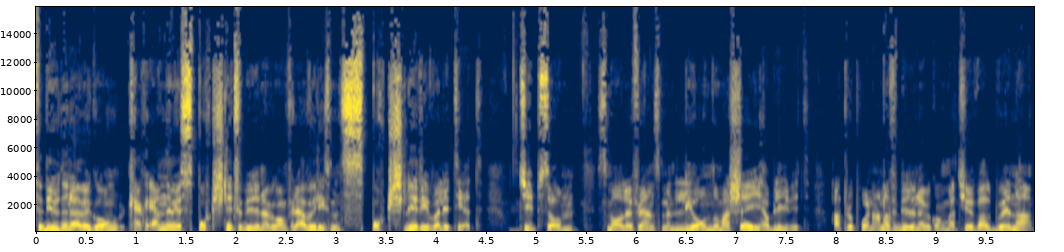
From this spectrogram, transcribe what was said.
förbjuden övergång, kanske ännu mer sportsligt förbjuden övergång, för det här var ju liksom en sportslig rivalitet. Typ som, smal referens, men Lyon och Marseille har blivit, apropå en annan förbjuden övergång, Mathieu Valbuena,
